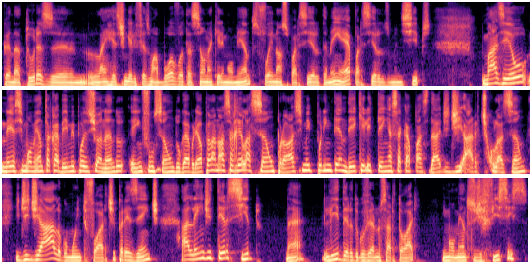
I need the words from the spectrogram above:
candidaturas. eh, lá em Restinga ele fez uma boa votação naquele momento, foi nosso parceiro também, é parceiro dos municípios. Mas eu, nesse momento, acabei me posicionando em função do Gabriel pela nossa relação próxima e por entender que ele tem essa capacidade de articulação e de diálogo muito forte e presente, além de ter sido né, líder do governo Sartori em momentos difíceis,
